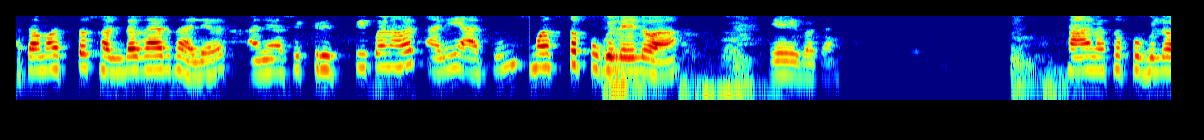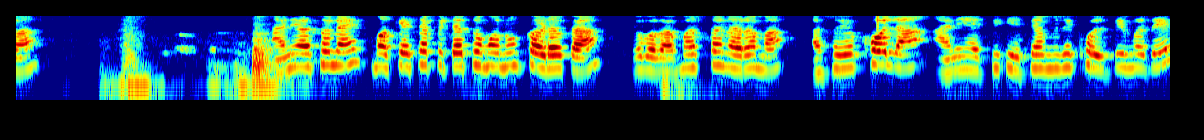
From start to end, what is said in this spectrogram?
आता मस्त थंडगार झाले आहेत आणि असे क्रिस्पी पण आहेत आणि आतून मस्त फुगलेलो हा. हे बघा. छान असं फुगलो हा. आणि असं नाही मक्याच्या पिठाचं म्हणून कडक हा. हे बघा मस्त नरम हा. असं हे खोला आणि याची ह्याच्यामध्ये खोलपीमध्ये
